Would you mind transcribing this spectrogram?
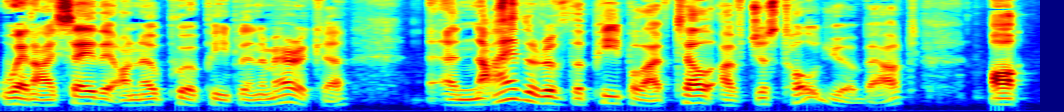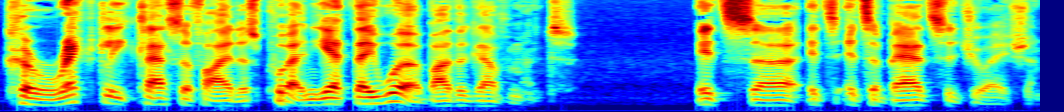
when I say there are no poor people in America, uh, neither of the people I've tell I've just told you about are correctly classified as poor, and yet they were by the government. It's uh, it's it's a bad situation,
